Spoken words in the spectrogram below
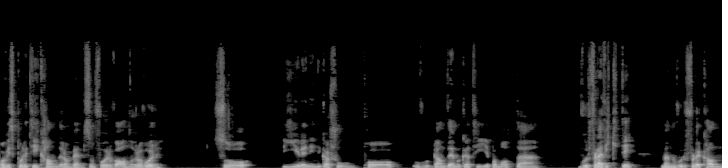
Og hvis politikk handler om hvem som får hva, når og hvor, så gir det en indikasjon på hvordan demokratiet på en måte Hvorfor det er viktig, men hvorfor det kan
